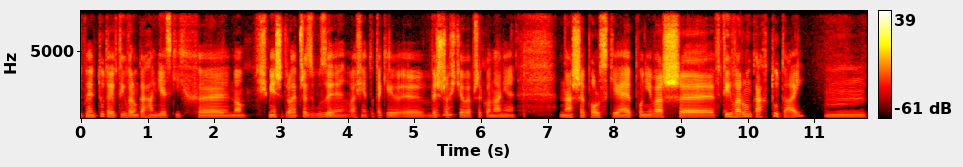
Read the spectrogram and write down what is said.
y, powiem tutaj w tych warunkach angielskich y, no, śmieszy trochę przez łzy, właśnie to takie y, wyższościowe przekonanie nasze polskie, ponieważ w tych warunkach tutaj mm,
